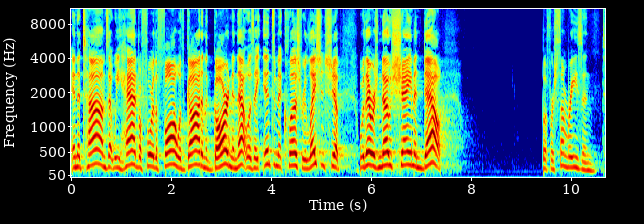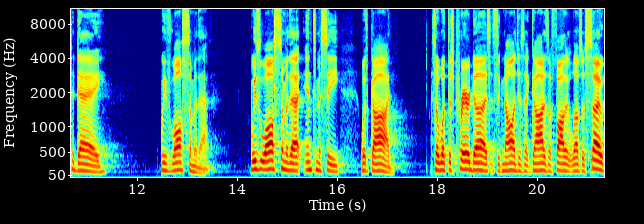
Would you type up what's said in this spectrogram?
and the times that we had before the fall with God in the garden, and that was an intimate, close relationship where there was no shame and doubt. But for some reason today, we've lost some of that. We've lost some of that intimacy with God. So, what this prayer does is acknowledges that God is a Father that loves us so,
